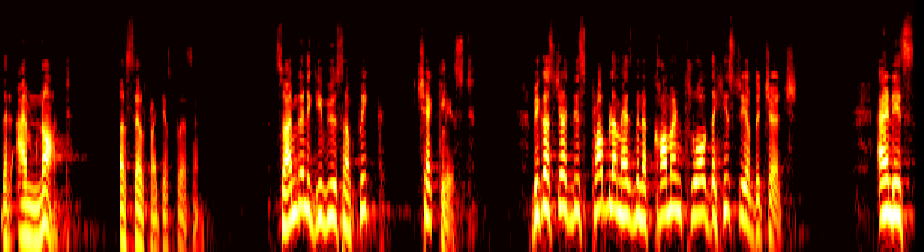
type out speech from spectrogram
that I'm not a self righteous person? So I'm going to give you some quick checklist. Because, church, this problem has been a common throughout the history of the church. And it's,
